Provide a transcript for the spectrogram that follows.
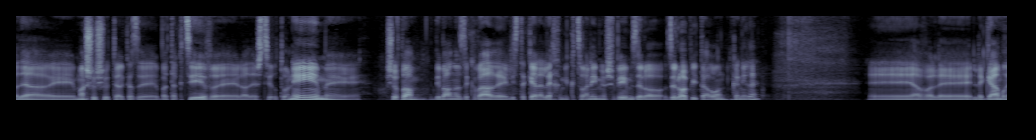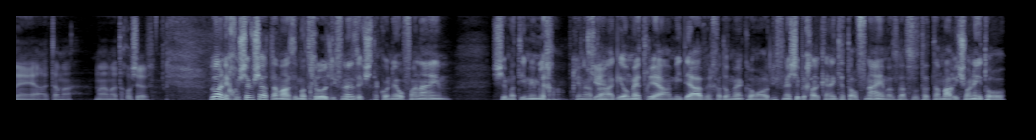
לא יודע, אה, משהו שיותר כזה בתקציב, אה, לא יודע, יש סרטונים. אה, שוב פעם, דיברנו על זה כבר, להסתכל על איך מקצוענים יושבים, זה לא, זה לא הפתרון כנראה. אבל לגמרי ההתאמה. מה, מה אתה חושב? לא, אני חושב שהתאמה, זה מתחיל עוד לפני זה, כשאתה קונה אופניים שמתאימים לך, מבחינת כן. הגיאומטריה, המידה וכדומה, כלומר, עוד לפני שבכלל קנית את האופניים, אז לעשות התאמה ראשונית, או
